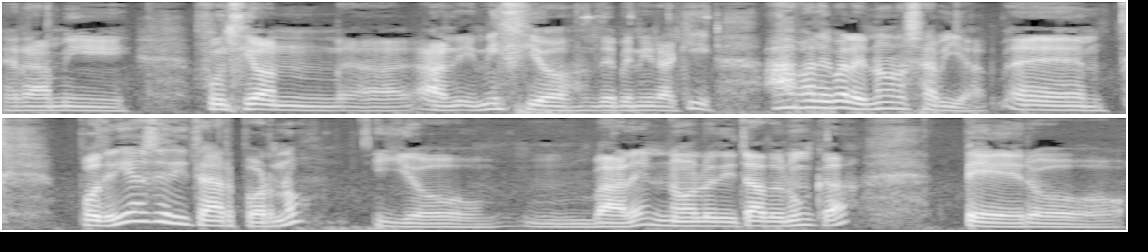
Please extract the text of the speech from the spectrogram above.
era mi función al inicio de venir aquí. Ah, vale, vale, no lo sabía. ¿Podrías editar porno? Y yo, vale, no lo he editado nunca, pero,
